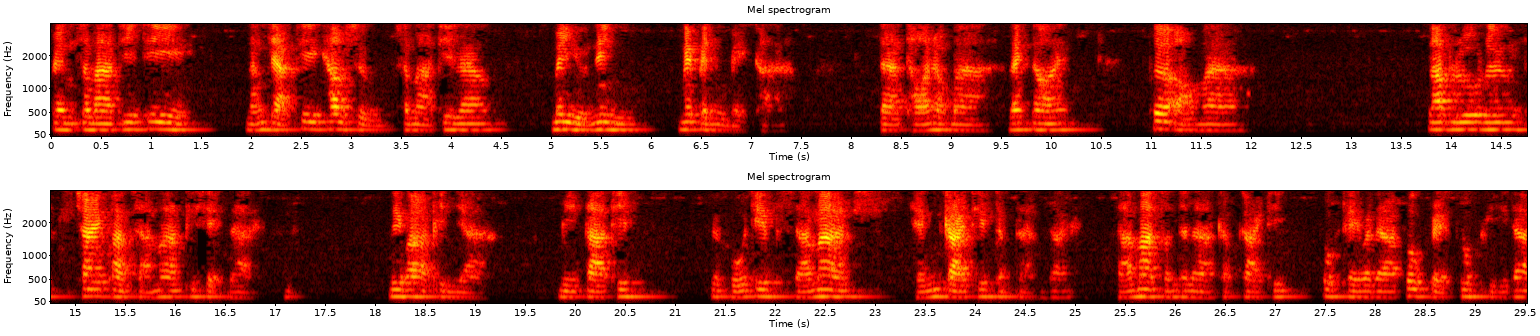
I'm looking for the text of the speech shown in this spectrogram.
เป็นสมาธิที่หลังจากที่เข้าสู่สมาธิแล้ว ไม่อยู่นิ่งไม่เป็นอุเบกขา แต่ถอนออกมาเล็กน้อย เพื่อออกมา รับรู้หรือใช้ความสามารถพิเศษได้เรียกว่าอภิญญา มีตาทิพย์คือหูทิพย์สามารถเห็นกายทิพย์ต่างๆได้ สามารถสนทนากับกายทิพย์พวกเทวดาพวกเปรตพวกผีได้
